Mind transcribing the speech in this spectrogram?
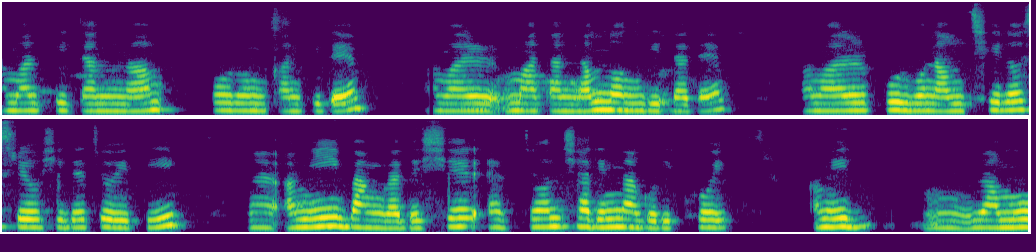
আমার পিতার নাম অরুণ কান্তি দেব আমার মাতার নাম নন্দিতা দেব আমার পূর্ব নাম ছিল শ্রেয়সী দে চৈতি আমি বাংলাদেশের একজন স্বাধীন নাগরিক হই। আমি রামু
